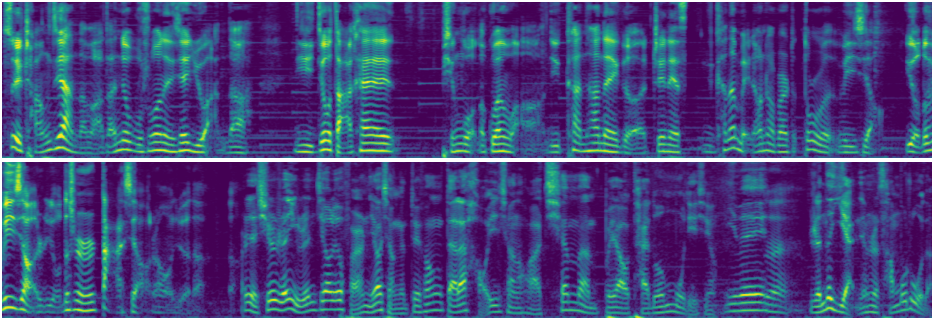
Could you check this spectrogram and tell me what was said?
最常见的吧，咱就不说那些远的，你就打开苹果的官网，你看他那个 j a n i e 你看他每张照片都都是微笑，有的微笑，有的甚至是大笑，让我觉得。而且其实人与人交流，反正你要想给对方带来好印象的话，千万不要太多目的性，因为，人的眼睛是藏不住的。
